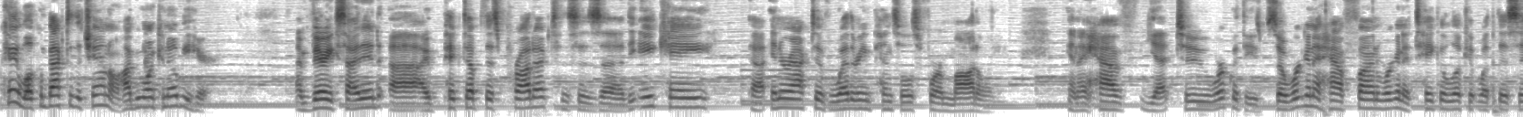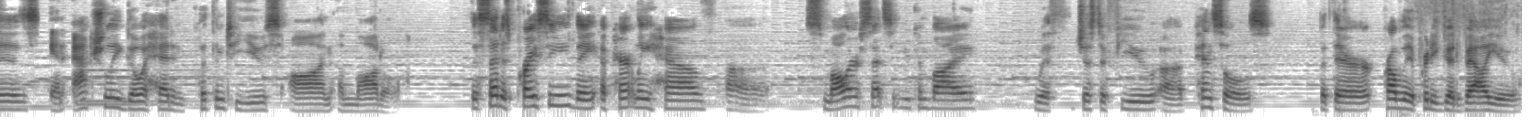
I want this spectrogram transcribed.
Okay, welcome back to the channel. Hobby-Wan Kenobi here. I'm very excited. Uh, I picked up this product. This is uh, the AK uh, Interactive Weathering Pencils for modeling. And I have yet to work with these. So we're going to have fun. We're going to take a look at what this is and actually go ahead and put them to use on a model. The set is pricey. They apparently have uh, smaller sets that you can buy with just a few uh, pencils, but they're probably a pretty good value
